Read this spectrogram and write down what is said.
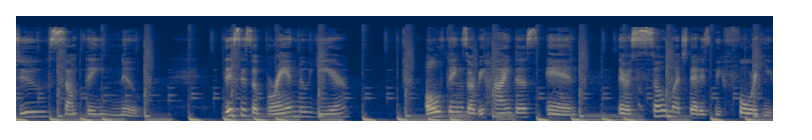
do something new. This is a brand new year. Old things are behind us, and there is so much that is before you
